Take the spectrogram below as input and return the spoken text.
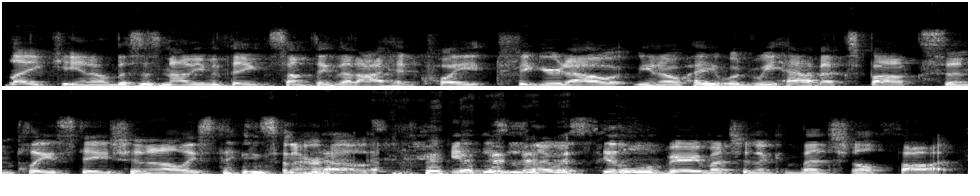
Like, you know, this is not even think, something that I had quite figured out, you know, hey, would we have Xbox and PlayStation and all these things in our yeah. house? you know, this is, I was still very much in a conventional thought.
